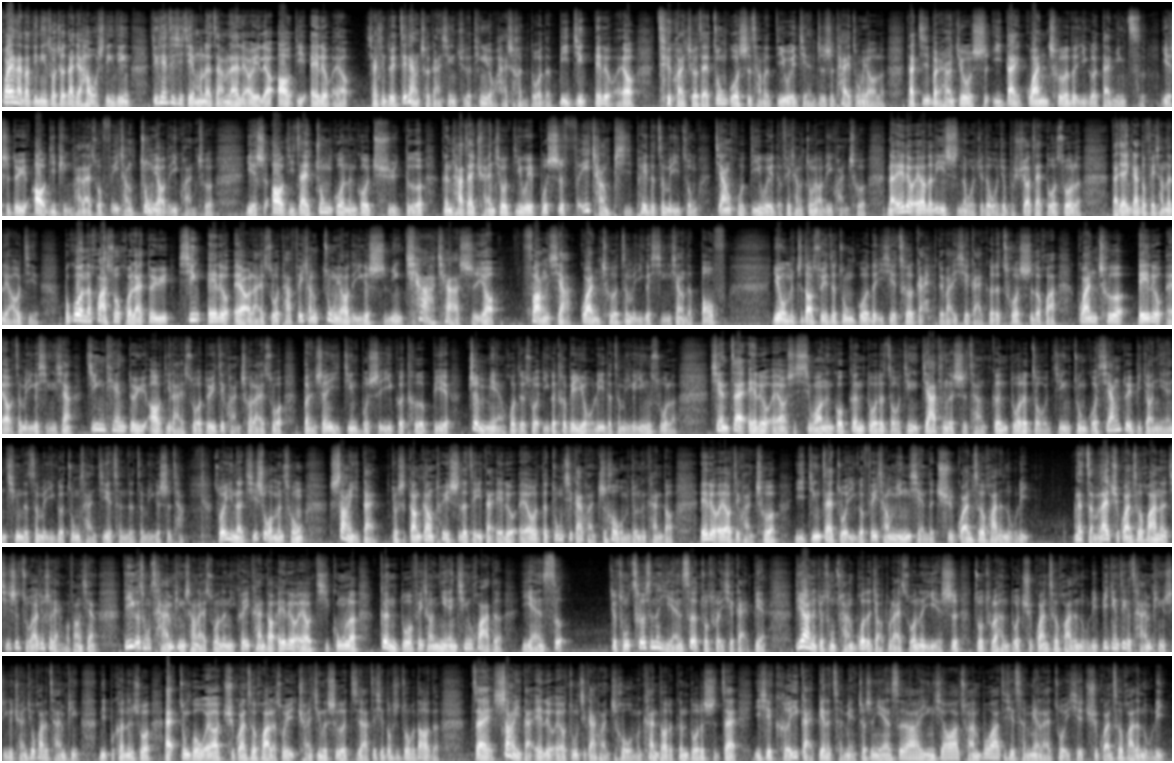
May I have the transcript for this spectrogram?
欢迎来到钉钉说车，大家好，我是钉钉。今天这期节目呢，咱们来聊一聊奥迪 A6L。相信对这辆车感兴趣的听友还是很多的，毕竟 A6L 这款车在中国市场的地位简直是太重要了，它基本上就是一代官车的一个代名词，也是对于奥迪品牌来说非常重要的一款车，也是奥迪在中国能够取得跟它在全球地位不是非常匹配的这么一种江湖地位的非常重要的一款车。那 A6L 的历史呢，我觉得我就不需要再多说了，大家应该都非常的了解。不过呢，话说回来，对于新 A6L 来说，说它非常重要的一个使命，恰恰是要放下官车这么一个形象的包袱。因为我们知道，随着中国的一些车改，对吧？一些改革的措施的话，官车 A6L 这么一个形象，今天对于奥迪来说，对于这款车来说，本身已经不是一个特别正面或者说一个特别有利的这么一个因素了。现在 A6L 是希望能够更多的走进家庭的市场，更多的走进中国相对比较年轻的这么一个中产阶层的这么一个市场。所以呢，其实我们从上一代。就是刚刚退市的这一代 A6L 的中期改款之后，我们就能看到 A6L 这款车已经在做一个非常明显的去官车化的努力。那怎么来去贯彻化呢？其实主要就是两个方向。第一个，从产品上来说呢，你可以看到 A6L 提供了更多非常年轻化的颜色。就从车身的颜色做出了一些改变。第二呢，就从传播的角度来说呢，也是做出了很多去观测化的努力。毕竟这个产品是一个全球化的产品，你不可能说，哎，中国我要去观测化了，所以全新的设计啊，这些都是做不到的。在上一代 A6L 中期改款之后，我们看到的更多的是在一些可以改变的层面，车身颜色啊、营销啊、传播啊这些层面来做一些去观测化的努力。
